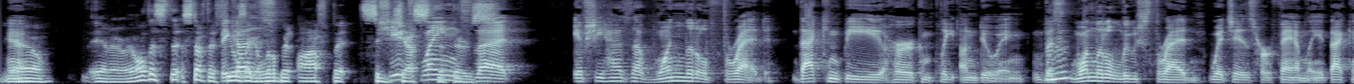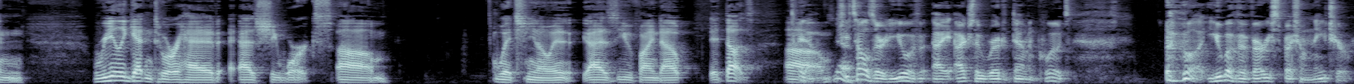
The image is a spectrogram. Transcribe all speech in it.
you Yeah. know you know all this th- stuff that feels like a little bit off but She suggests that explains there's that if she has that one little thread, that can be her complete undoing. This Mhm. one little loose thread, which is her family, that can really get into her head as she works. Um, which you know, it, as you find out, it does. Yeah. Um, Yeah. She tells her, "You have." I actually wrote it down in quotes. you have a very special nature,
